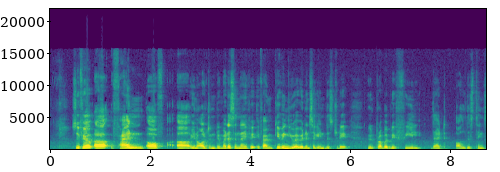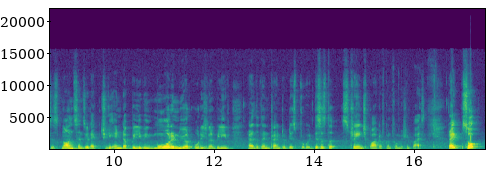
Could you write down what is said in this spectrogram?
so if you're a fan of uh, you know alternative medicine and if, if i'm giving you evidence against this today you'll probably feel that all these things is nonsense. You'll actually end up believing more in your original belief rather than trying to disprove it. This is the strange part of confirmation bias right? So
